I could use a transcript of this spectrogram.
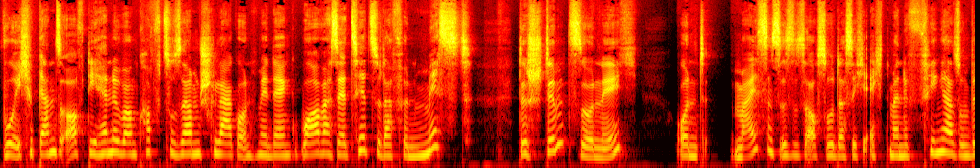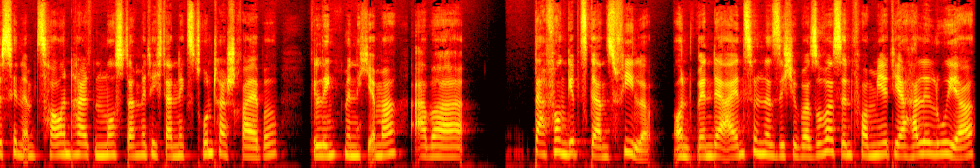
wo ich ganz oft die Hände über dem Kopf zusammenschlage und mir denke, boah, was erzählst du da für ein Mist? Das stimmt so nicht. Und meistens ist es auch so, dass ich echt meine Finger so ein bisschen im Zaun halten muss, damit ich da nichts drunter schreibe. Gelingt mir nicht immer, aber davon gibt's ganz viele. Und wenn der Einzelne sich über sowas informiert, ja Halleluja,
